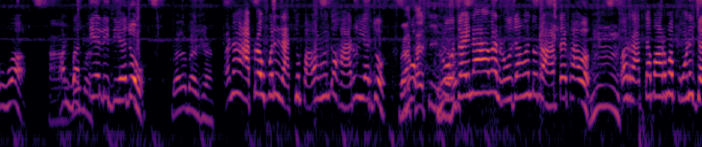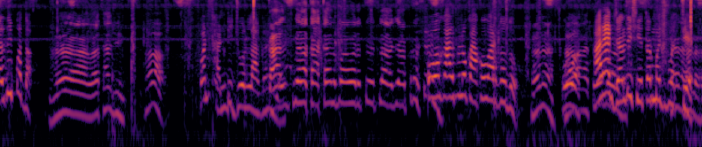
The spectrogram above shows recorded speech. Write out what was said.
ઓહો અને બત્તી લીધી હે જો. બરાબર છે. અને આપણા ઉપર રાતનો પાવર હોય તો સારું યાર જો. રોજાઈ ના આવે ને રોજ આવે તો ફાવે. હમ. અને રાતના પાવરમાં પોણી જલ્દી પતે. હા વાથાજી હા. પણ ઠંડી જોર લાગે કાલ પેલા કાકાનો પાવર હતો એટલે આજે આપણો છે ઓ કાલ પેલો કાકો વારતો હતો. હે ને? અરે. જલ્દી ખેતરમાં જ બચશે હાલો.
